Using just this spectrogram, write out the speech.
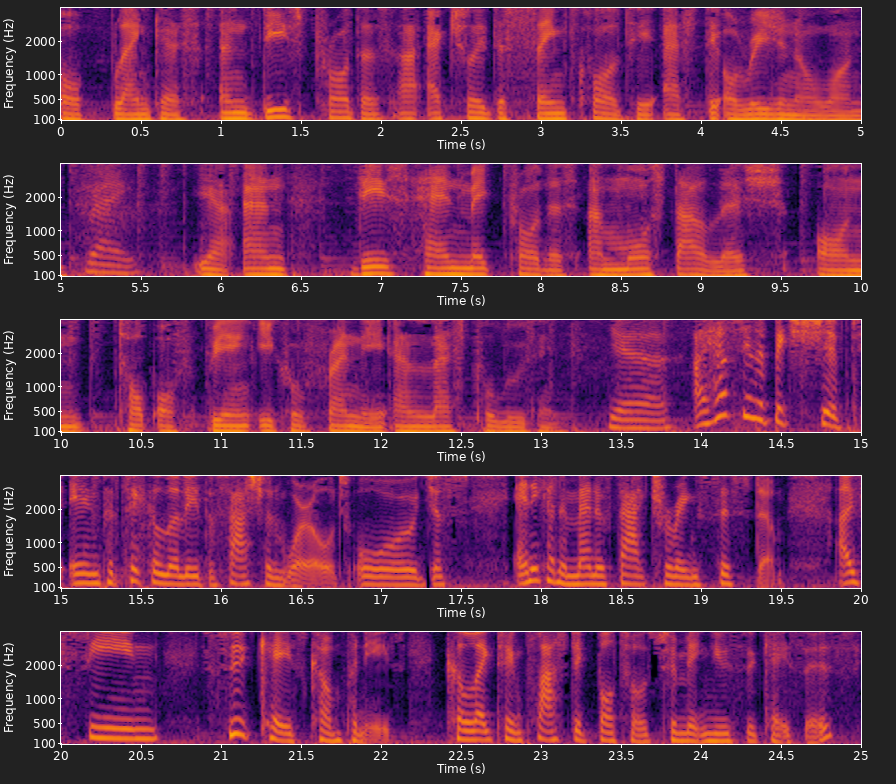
or blankets. And these products are actually the same quality as the original one. Right. Yeah, and these handmade products are more stylish on top of being eco-friendly and less polluting. Yeah. I have seen a big shift in particularly the fashion world or just any kind of manufacturing system. I've seen suitcase companies collecting plastic bottles to make new suitcases.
